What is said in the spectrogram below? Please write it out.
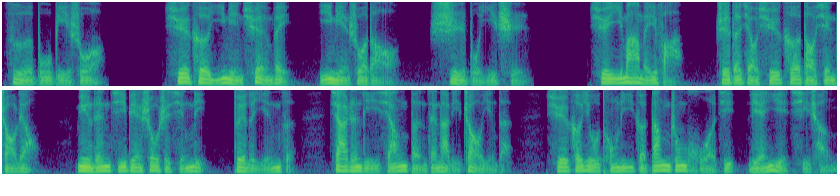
自不必说。薛克一面劝慰，一面说道：“事不宜迟。”薛姨妈没法，只得叫薛科到县照料，命人即便收拾行李，兑了银子。家人李祥本在那里照应的，薛科又同了一个当中伙计连夜启程。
